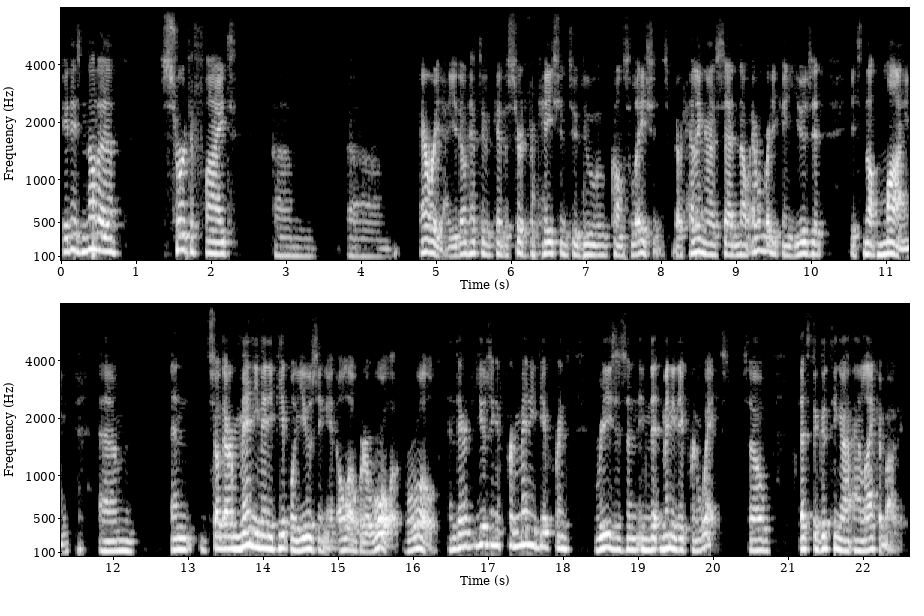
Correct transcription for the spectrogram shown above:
it is not a certified um, um, area. You don't have to get a certification to do constellations. Bert Hellinger said, no, everybody can use it. It's not mine. Um, and so there are many, many people using it all over the world, and they're using it for many different reasons and in many different ways. So that's the good thing I, I like about it.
